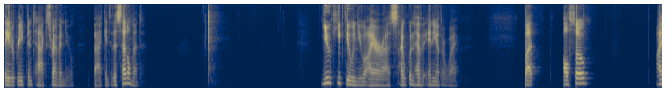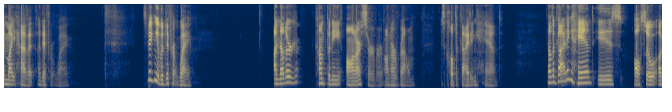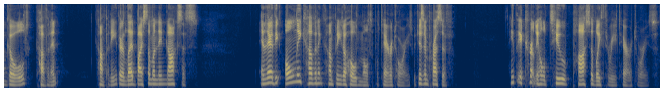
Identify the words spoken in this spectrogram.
they'd reaped in tax revenue back into the settlement. You keep doing you, IRS. I wouldn't have it any other way. But also, I might have it a different way. Speaking of a different way, another company on our server, on our realm, is called the Guiding Hand. Now, the Guiding Hand is also a gold covenant company. They're led by someone named Noxus. And they're the only covenant company to hold multiple territories, which is impressive. They currently hold two, possibly three territories.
